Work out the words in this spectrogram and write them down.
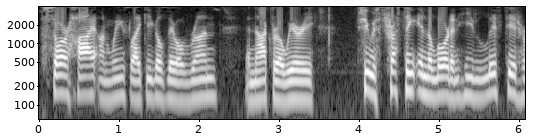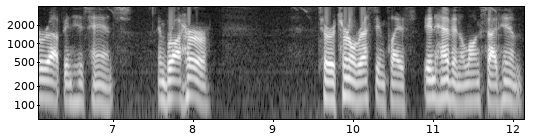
soar high on wings like eagles, they will run and not grow weary. She was trusting in the Lord, and He lifted her up in His hands and brought her to her eternal resting place in heaven alongside Him.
